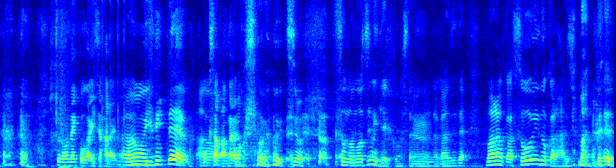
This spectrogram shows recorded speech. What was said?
よ 黒猫が伊勢原にあの行って 奥様が。奥様がうちのその後に結婚したみたいな感じで、まあなんかそういうのから始まって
